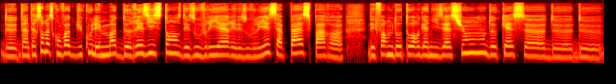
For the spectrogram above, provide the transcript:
d'intéressant parce qu'on voit que du coup, les modes de résistance des ouvrières et des ouvriers, ça passe par euh, des formes d'auto-organisation, de caisses de, de,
